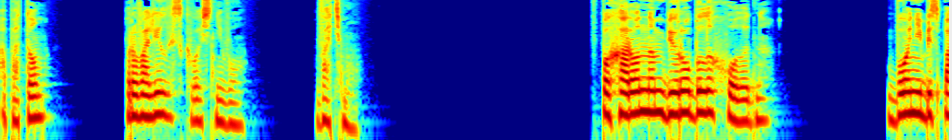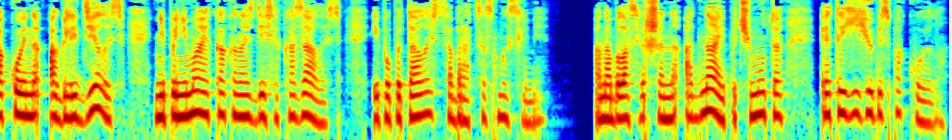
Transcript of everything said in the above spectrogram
а потом провалилась сквозь него во тьму. В похоронном бюро было холодно. Бонни беспокойно огляделась, не понимая, как она здесь оказалась, и попыталась собраться с мыслями. Она была совершенно одна, и почему-то это ее беспокоило.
